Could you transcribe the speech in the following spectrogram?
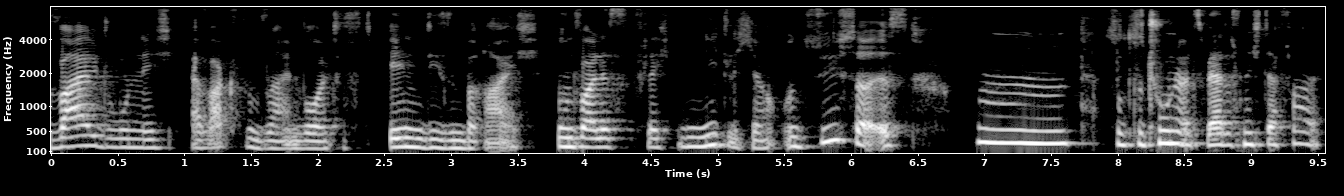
weil du nicht erwachsen sein wolltest in diesem Bereich und weil es vielleicht niedlicher und süßer ist, hm, so zu tun, als wäre das nicht der Fall.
